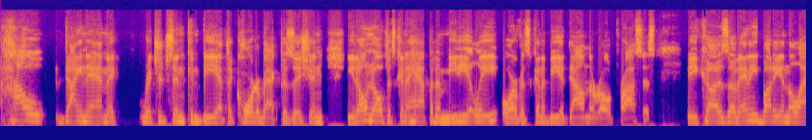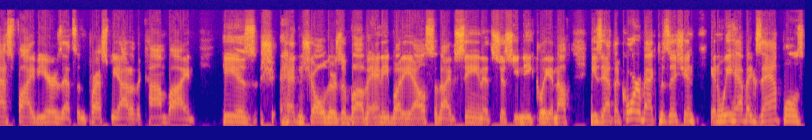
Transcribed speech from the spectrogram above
how dynamic Richardson can be at the quarterback position. You don't know if it's going to happen immediately or if it's going to be a down the road process because of anybody in the last five years that's impressed me out of the combine. He is sh- head and shoulders above anybody else that I've seen. It's just uniquely enough. He's at the quarterback position, and we have examples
